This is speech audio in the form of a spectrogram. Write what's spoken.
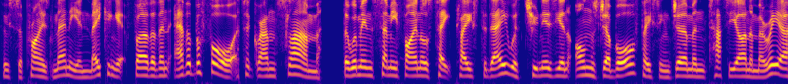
who surprised many in making it further than ever before at a Grand Slam. The women's semi finals take place today with Tunisian Ons Jabeur facing German Tatiana Maria,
